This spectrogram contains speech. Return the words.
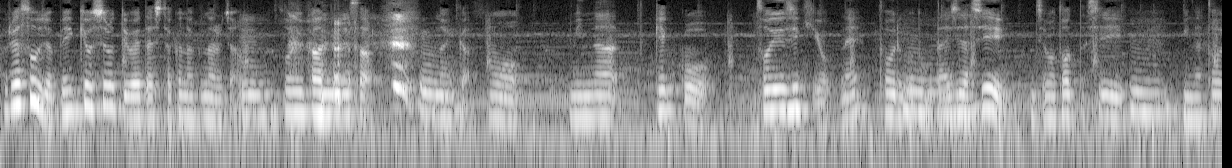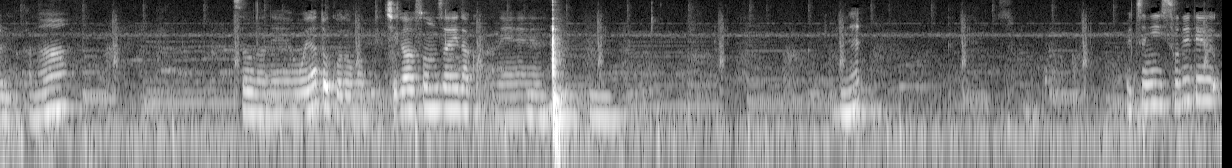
そりゃそうじゃん勉強しろって言われたらしたくなくなるじゃん、うん。そういう感じでさ うん。なんかもうみんな結構そういう時期をね通ることも大事だし、うちも通ったしうん。みんな通るのかな、そうだね。親と子供って違う存在だからね、うん。ね別にそれで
